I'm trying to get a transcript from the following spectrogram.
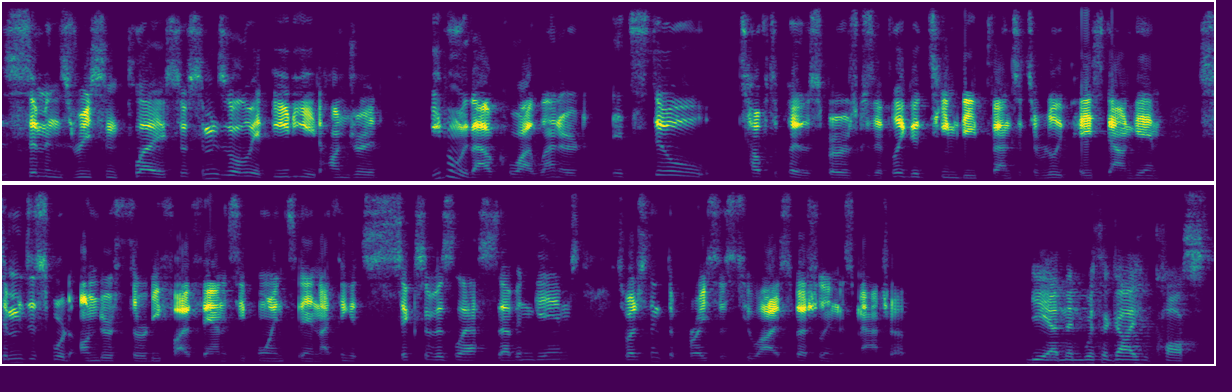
Simmons' recent play. So Simmons is all the way at 8,800. Even without Kawhi Leonard, it's still tough to play the Spurs because they play good team defense. It's a really pace down game. Simmons has scored under 35 fantasy points in I think it's six of his last seven games. So I just think the price is too high, especially in this matchup. Yeah, and then with a guy who costs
